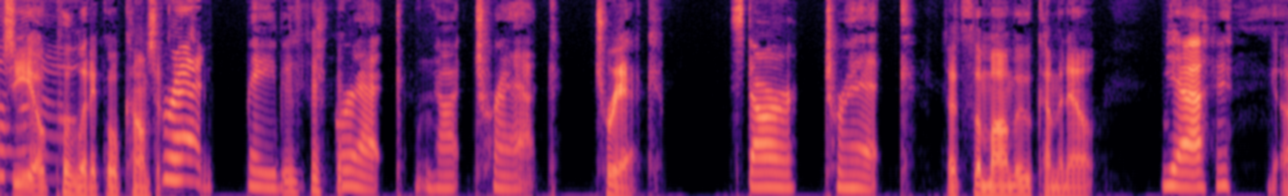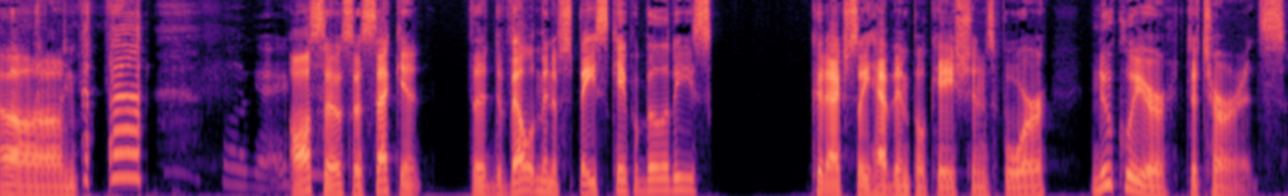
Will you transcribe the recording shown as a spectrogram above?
geopolitical Trek, competition. baby. Trek, not track. Trek. Star Trek. That's the Mamu coming out. Yeah. Um, okay. also, so second, the development of space capabilities could actually have implications for nuclear deterrence.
